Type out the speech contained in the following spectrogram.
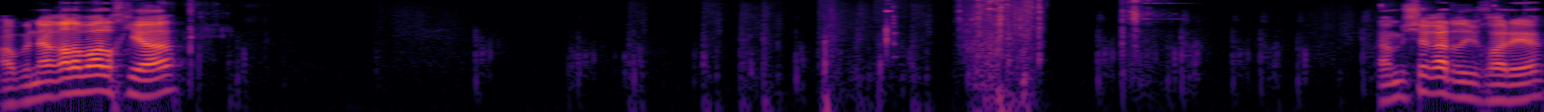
Abi ne kalabalık ya. Ben bir şey yukarıya.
